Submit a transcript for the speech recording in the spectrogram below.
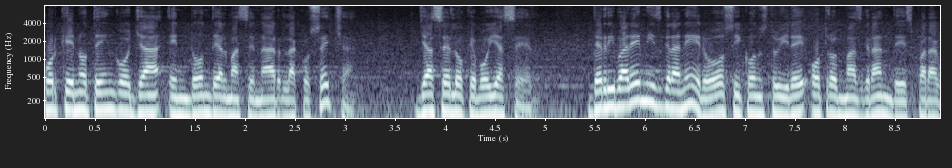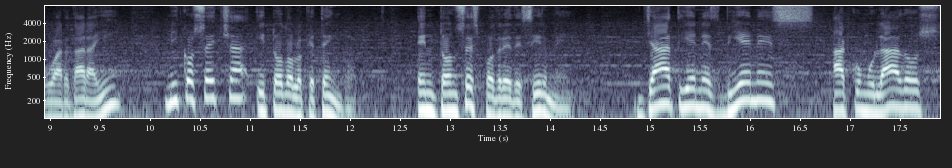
Porque no tengo ya en dónde almacenar la cosecha. Ya sé lo que voy a hacer. Derribaré mis graneros y construiré otros más grandes para guardar ahí mi cosecha y todo lo que tengo. Entonces podré decirme, ya tienes bienes acumulados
